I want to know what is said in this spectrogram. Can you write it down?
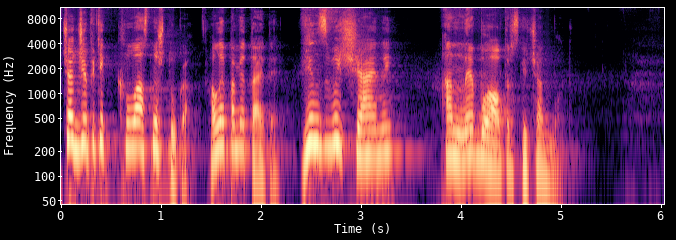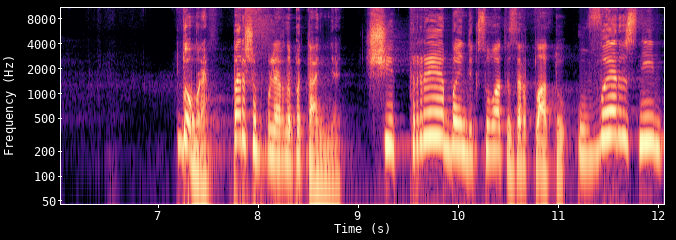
Чат GPT класна штука, але пам'ятайте, він звичайний, а не бухгалтерський чат-бот. Добре, перше популярне питання. Чи треба індексувати зарплату у вересні,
